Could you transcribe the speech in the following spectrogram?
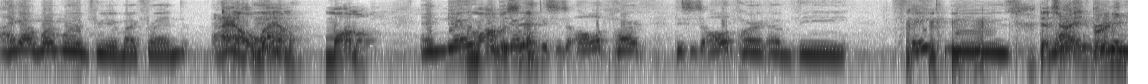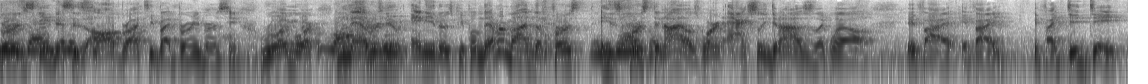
I got one word for you, my friend. Alabama, Mama. And no, Mama and you know said- what? This is all part. This is all part of the fake news. That's right, Bernie Bernstein. This is all brought to you by Bernie Bernstein. Roy Moore never knew any of those people. Never mind the first his first denials weren't actually denials. It's like, well, if I if I if I did date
